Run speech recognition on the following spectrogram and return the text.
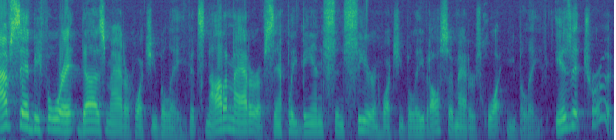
I've said before, it does matter what you believe. It's not a matter of simply being sincere in what you believe, it also matters what you believe. Is it true?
